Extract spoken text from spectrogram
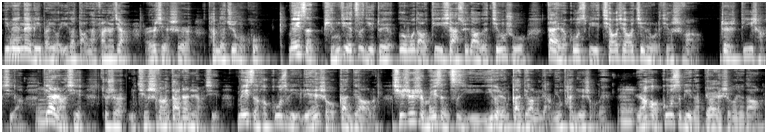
因为那里边有一个导弹发射架，而且是他们的军火库。Mason 凭借自己对恶魔岛地下隧道的精熟，带着 Goodsby 悄悄进入了停尸房。这是第一场戏啊，第二场戏就是停尸房大战这场戏，Mason 和 Goodsby 联手干掉了，其实是 Mason 自己一个人干掉了两名叛军守卫。嗯然后 Goodsby 的表演时刻就到了，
